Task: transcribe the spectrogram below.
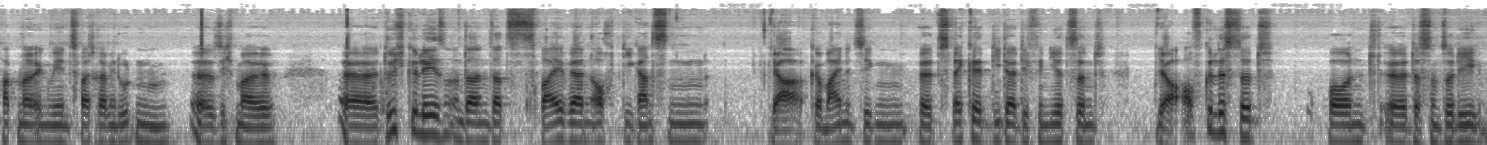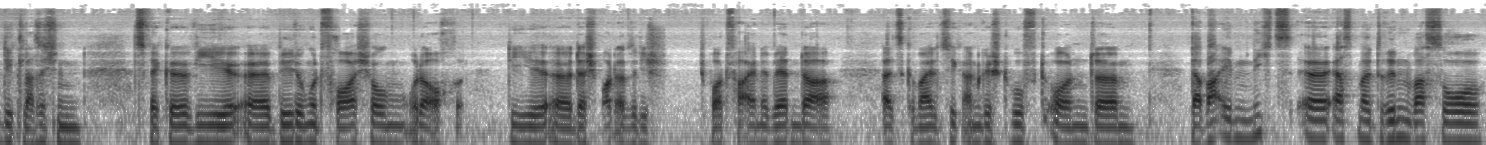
Hat man irgendwie in zwei, drei Minuten äh, sich mal äh, durchgelesen und dann Satz 2 werden auch die ganzen ja, gemeinnützigen Zwecke, die da definiert sind, ja, aufgelistet. Und das sind so die, die klassischen Zwecke wie Bildung und Forschung oder auch die, der Sport, also die Sportvereine werden da als gemeinnützig angestuft und ähm, da war eben nichts äh, erstmal drin, was so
